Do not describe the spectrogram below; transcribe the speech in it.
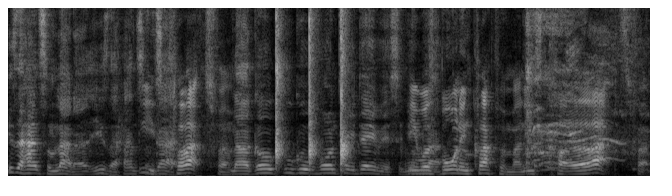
he's a handsome lad. Uh, he's a handsome He's guy. clapped, fam. now go Google Vontae Davis. And He was like, born in Clapham, man. He's clapped, fam.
